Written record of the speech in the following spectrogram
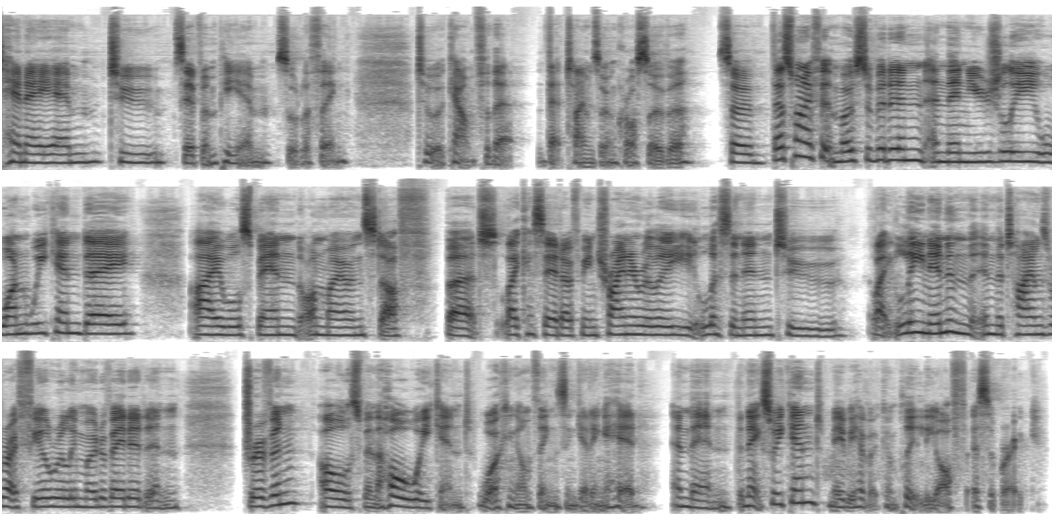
10 a.m. to 7 p.m. sort of thing to account for that that time zone crossover. So that's when I fit most of it in. And then usually one weekend day I will spend on my own stuff. But like I said, I've been trying to really listen in to like lean in in the, in the times where I feel really motivated and driven. I'll spend the whole weekend working on things and getting ahead. And then the next weekend, maybe have it completely off as a break.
